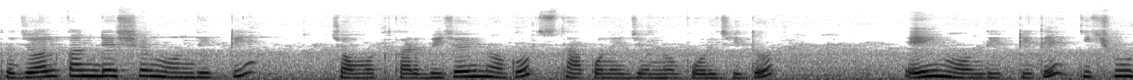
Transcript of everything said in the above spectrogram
তো জলকান্ডেশ্বর মন্দিরটি চমৎকার বিজয়নগর স্থাপনের জন্য পরিচিত। এই মন্দিরটিতে কিছু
